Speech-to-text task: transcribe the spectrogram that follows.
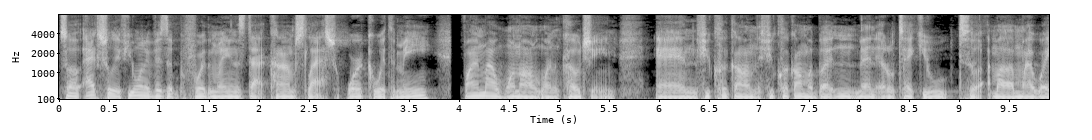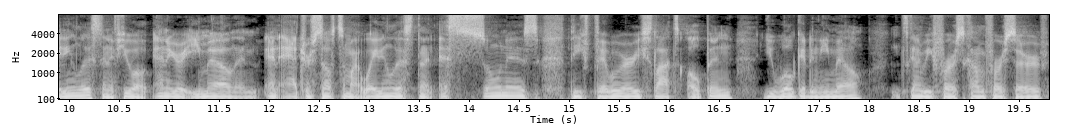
So actually, if you want to visit beforethemillions.com slash work with me, find my one-on-one coaching. And if you click on, if you click on the button, then it'll take you to my, my waiting list. And if you enter your email and, and add yourself to my waiting list, then as soon as the February slots open, you will get an email. It's going to be first come, first serve.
